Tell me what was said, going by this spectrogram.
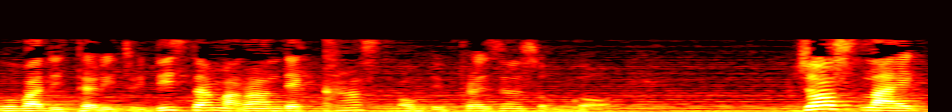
over the territory. This time around, the cast of the presence of God. Just like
